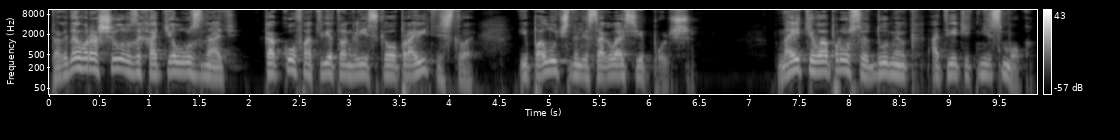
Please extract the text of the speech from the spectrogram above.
Тогда Ворошилов захотел узнать, каков ответ английского правительства и получено ли согласие Польши. На эти вопросы Думинг ответить не смог,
